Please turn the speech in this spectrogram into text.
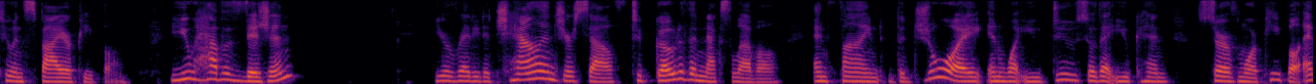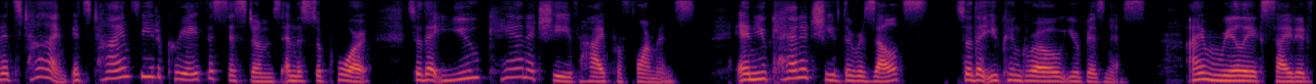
to inspire people. You have a vision. You're ready to challenge yourself to go to the next level and find the joy in what you do so that you can serve more people. And it's time. It's time for you to create the systems and the support so that you can achieve high performance and you can achieve the results so that you can grow your business. I'm really excited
